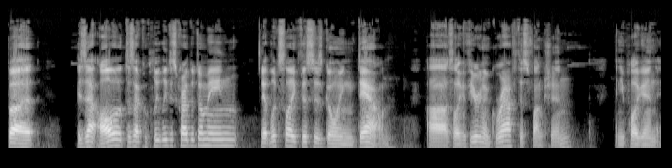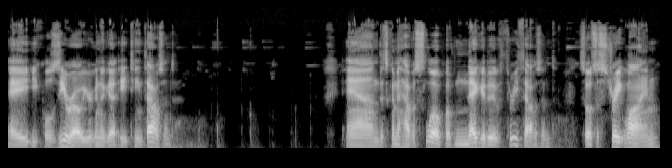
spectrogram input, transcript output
But is that all? Does that completely describe the domain? It looks like this is going down. Uh, so like if you're going to graph this function and you plug in a equals 0, you're going to get 18,000. And it's going to have a slope of negative 3,000. So it's a straight line.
